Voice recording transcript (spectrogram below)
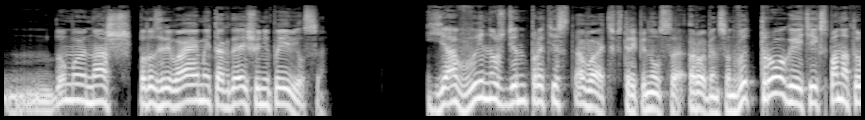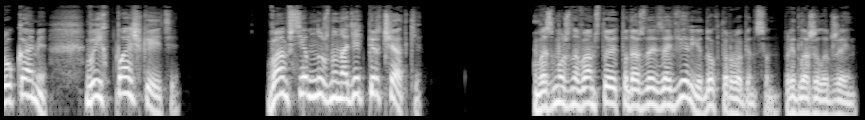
Думаю, наш подозреваемый тогда еще не появился». «Я вынужден протестовать», — встрепенулся Робинсон. «Вы трогаете экспонаты руками, вы их пачкаете. Вам всем нужно надеть перчатки». «Возможно, вам стоит подождать за дверью, доктор Робинсон», — предложила Джейн.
